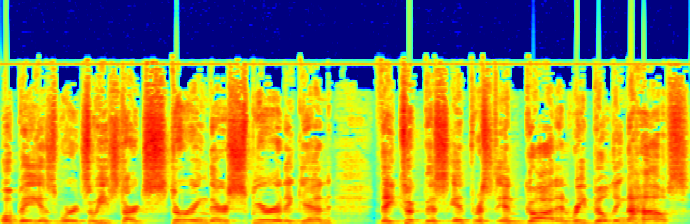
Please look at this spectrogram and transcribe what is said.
obey his word, so he started stirring their spirit again. They took this interest in God and rebuilding the house.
